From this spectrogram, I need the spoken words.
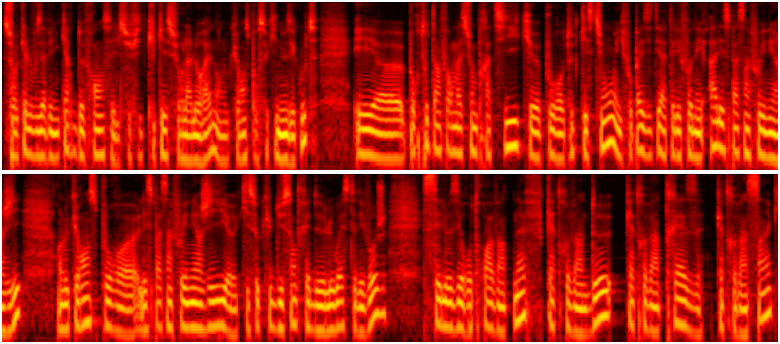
sur lequel vous avez une carte de France et il suffit de cliquer sur la Lorraine, en l'occurrence pour ceux qui nous écoutent. Et euh, pour toute information pratique, pour toute question, il ne faut pas hésiter à téléphoner à l'espace Info Énergie. En l'occurrence pour euh, l'espace Info Énergie euh, qui s'occupe du centre et de l'ouest des Vosges, c'est le 03 29 82 93 85.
